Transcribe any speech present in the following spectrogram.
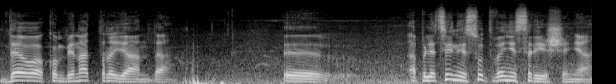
ДЕО Комбінат Троянда. Е, Апеляційний суд виніс рішення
